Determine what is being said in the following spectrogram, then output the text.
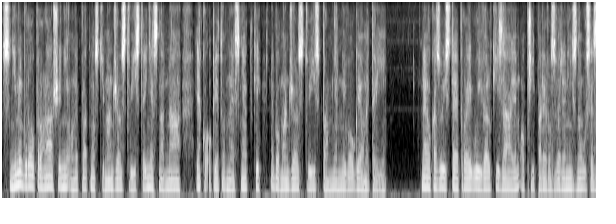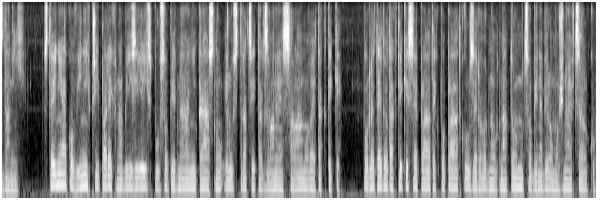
S nimi budou prohlášení o neplatnosti manželství stejně snadná jako opětovné sňatky nebo manželství s proměnlivou geometrií. Neokazujisté projevují velký zájem o případy rozvedených znovu sezdaných. Stejně jako v jiných případech nabízí jejich způsob jednání krásnou ilustraci tzv. salámové taktiky. Podle této taktiky se plátek po plátku lze dohodnout na tom, co by nebylo možné v celku.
